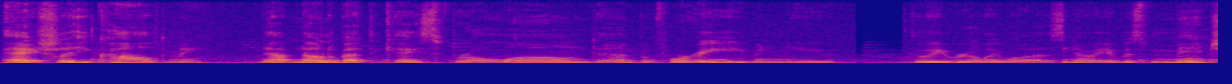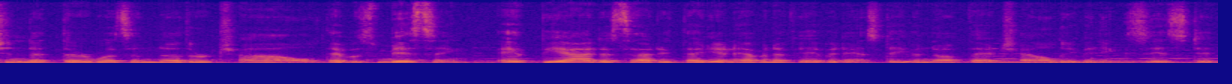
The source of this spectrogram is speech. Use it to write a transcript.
Actually, he called me. Now, I've known about the case for a long time before he even knew who he really was. You know, it was mentioned that there was another child that was missing. FBI decided they didn't have enough evidence to even know if that child even existed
